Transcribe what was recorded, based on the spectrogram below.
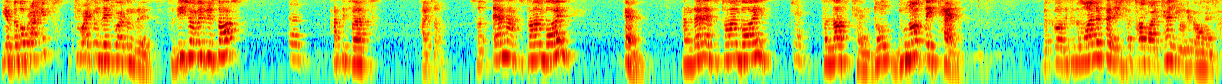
We have double brackets, two items there, two items there. So Zishan, where do we start? Uh, At the first item. So m has to time by m. And then has to time by 10. plus 10. Don't do not say 10. Because if it's a minus 10, you should say time by 10, you'll get the wrong answer.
